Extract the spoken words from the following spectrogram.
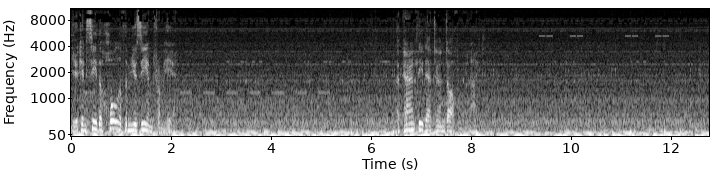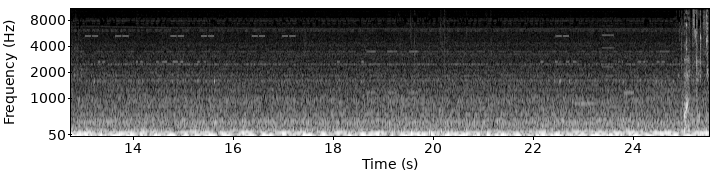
You can see the whole of the museum from here. Apparently they're turned off overnight. That's it.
